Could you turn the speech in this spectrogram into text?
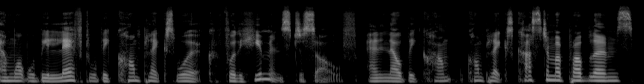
And what will be left will be complex work for the humans to solve. And there'll be com- complex customer problems.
